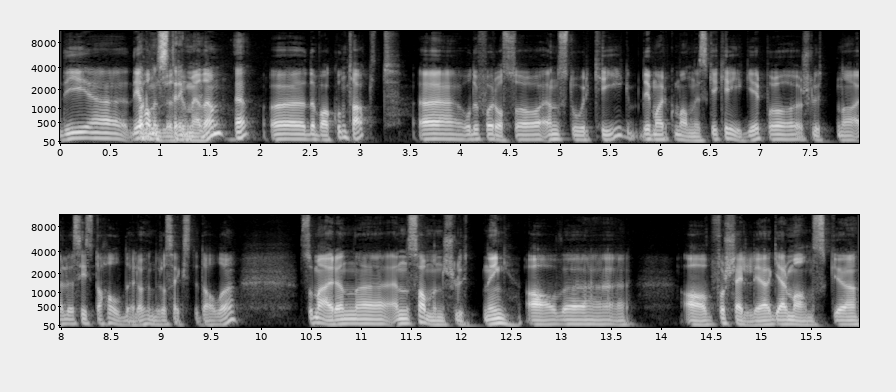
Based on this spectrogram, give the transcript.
De, eh, de Var handlet jo med dem. Ja. Eh, Det var kontakt. Og du får også en stor krig, de markomanniske kriger, på slutten av, eller siste halvdel av 160-tallet. Som er en, eh, en sammenslutning av, eh, av forskjellige germanske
